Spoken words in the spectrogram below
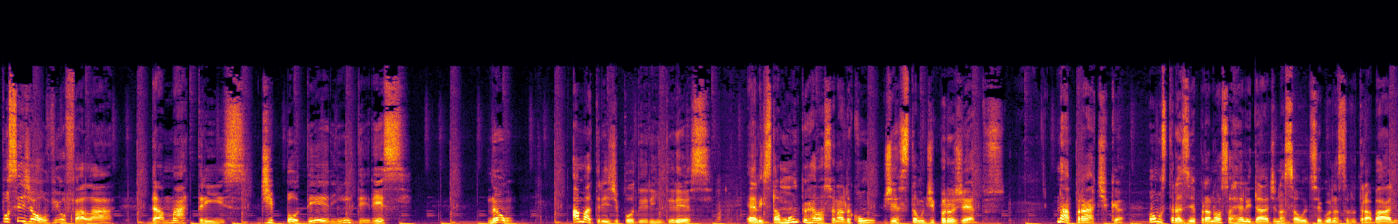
Você já ouviu falar da matriz de poder e interesse? Não. A matriz de poder e interesse, ela está muito relacionada com gestão de projetos. Na prática, vamos trazer para a nossa realidade na saúde e segurança do trabalho.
